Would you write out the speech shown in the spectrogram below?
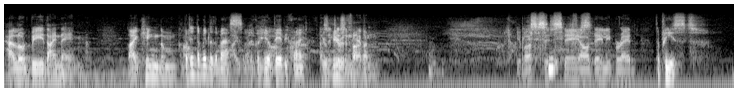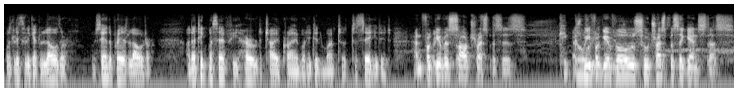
Hallowed be thy name. Thy kingdom come. But in the middle of the mass, I could hear a baby crying. As You it hear in Father? heaven. Give us this day our daily bread. The priest was literally getting louder. He was saying the prayers louder. And I think myself he heard the child crying, but he didn't want to, to say he did. And forgive us our trespasses, Keep as going. we forgive those who trespass against us.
